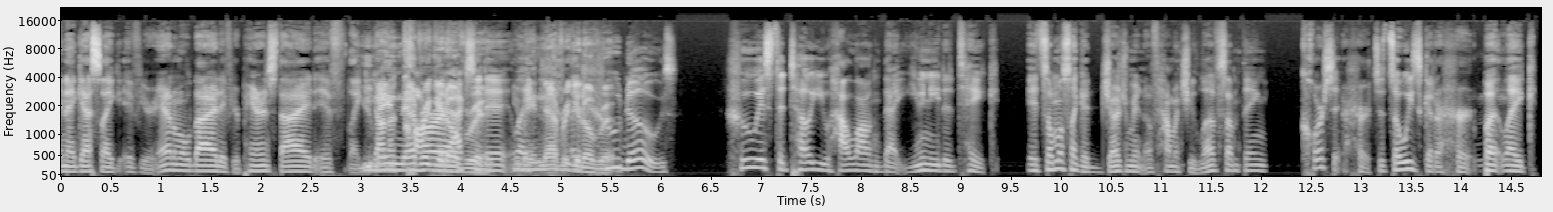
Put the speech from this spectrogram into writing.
And I guess like if your animal died, if your parents died, if like you, you got a never car get over accident, it. You like, may never like, get over who it. Who knows? Who is to tell you how long that you need to take? It's almost like a judgment of how much you love something. Of course, it hurts. It's always gonna hurt, but mm. like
